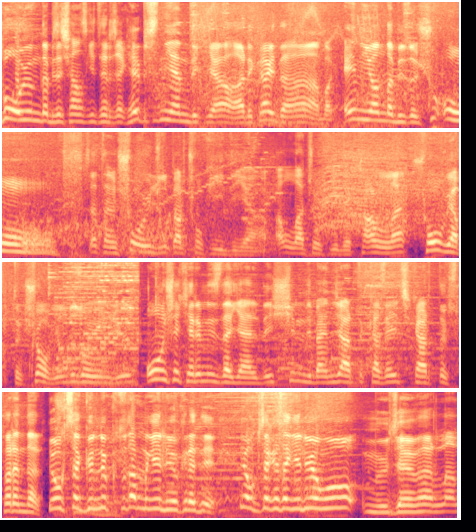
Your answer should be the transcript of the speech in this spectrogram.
Bu oyun da bize şans getirecek. Hepsini yendik ya harikaydı ha. Bak en iyi anda bize şu of. Zaten şu oyunculuklar çok iyiydi ya. Allah çok iyiydi. Karl'la şov yaptık şov. Yıldız oyuncuyuz. 10 şekerimiz de geldi. Şimdi bence artık kazayı çıkarttık. Süper Ender. Yoksa günlük kutudan mı geliyor kredi? Yoksa kasa geliyor mu? Mücevher lan.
